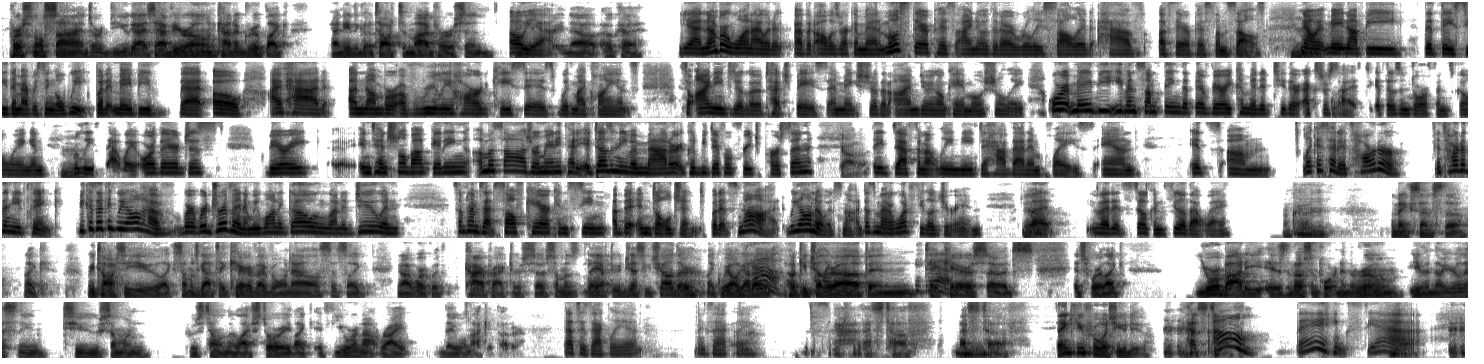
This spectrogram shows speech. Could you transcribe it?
personal signs? Or do you guys have your own kind of group like I need to go talk to my person? Oh, yeah. out. Okay. Yeah, number one, I would I would always recommend. Most therapists I know that are really solid have a therapist themselves. Now, Mhm. it may not be that they see them every single week, but it may be that oh, I've had a number of really hard cases with my clients, so I need to go touch base and make sure that I'm doing okay emotionally. Or it may be even something that they're very committed to their exercise to get those endorphins going and Mm. release that way or they're just very uh, intentional about getting a massage or a mani pedi. It doesn't even matter. It could be different for each person. Got it. they definitely need to have that in place. And it's um like i said it's harder. It's harder than you'd think. Because i think we all have we're, we're driven and we want to go and we want to do. And sometimes that self-care can seem a bit indulgent but it's not. We all know it's not. It doesn't matter what field you're in. Yeah. but but it still can feel that way. Okay. Mhm. That makes sense though. Like we talk to you, like someone's got to take care of everyone else. It's like, you know, I work with chiropractors, so someone's they have to adjust each other. Like we all got to Yeah. hook each Oh other up and take Yeah. care. So it's it's where like your body is the most important in the room, even though you're listening to someone who's telling their life story. Like if you are not right, they will not get better. that's exactly it exactly Yeah. It's so God, that's tough. That's Mhm. tough. Thank you for what you do. That's tough. Oh, thanks. Yeah.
